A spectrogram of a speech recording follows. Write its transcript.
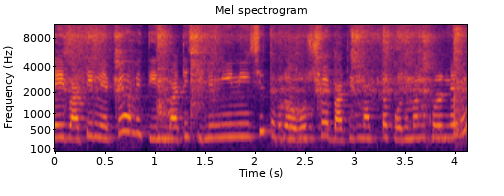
এই বাটি মেপে আমি তিন বাটি চিনি নিয়ে নিয়েছি, তোমরা অবশ্যই বাটির মাপটা পরিমাণ করে নেবে।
